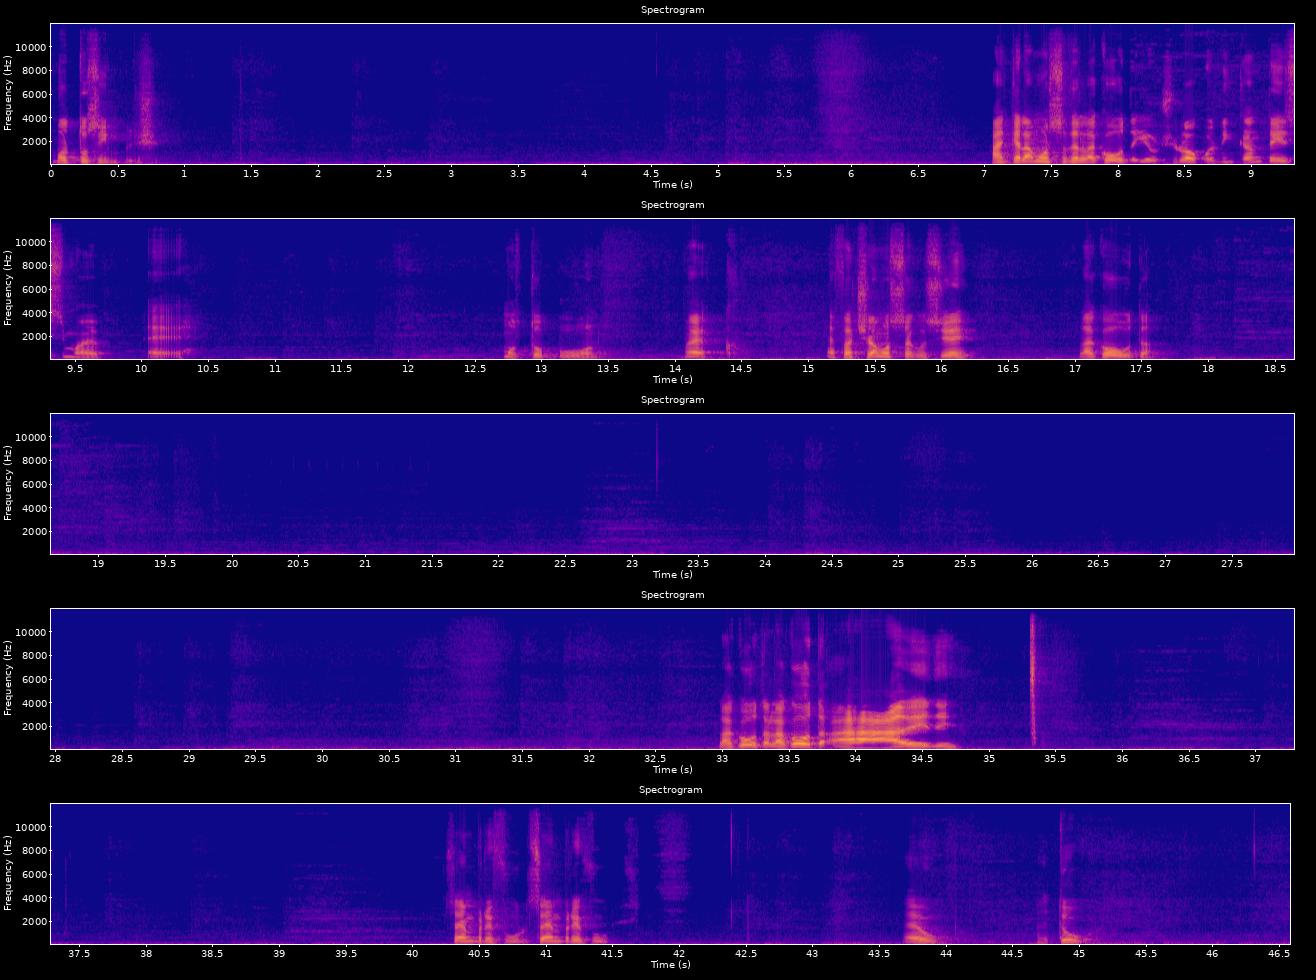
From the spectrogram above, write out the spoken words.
Molto semplice. Anche la mossa della coda, io ce l'ho quell'incantesimo e... È molto buono. Ecco. E faccio la mossa così, eh? La coda. La coda, la coda. Ah, vedi? Sempre full, sempre full. E uno. E due.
